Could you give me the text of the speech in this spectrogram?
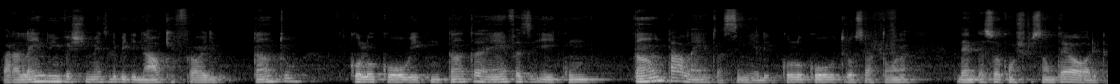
para além do investimento libidinal que Freud tanto colocou e com tanta ênfase e com tão talento assim, ele colocou, trouxe à tona dentro da sua construção teórica,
